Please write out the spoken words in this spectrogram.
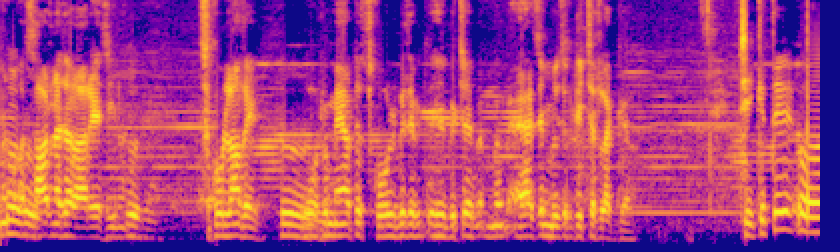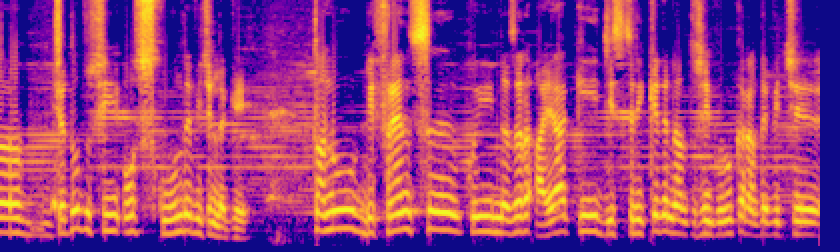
ਮੈਨੂੰ ਅਸਾਰ ਨਜ਼ਰ ਆ ਰਹੇ ਸੀ ਸਕੂਲਾਂ ਦੇ। ਉਹ ਫਿਰ ਮੈਂ ਉੱਥੇ ਸਕੂਲ ਦੇ ਵਿੱਚ- ਐਜ਼ ਅ 뮤직 ਟੀਚਰ ਲੱਗ ਗਿਆ ਠੀਕ ਹੈ ਤੇ ਜਦੋਂ ਤੁਸੀਂ ਉਸ ਸਕੂਲ ਦੇ ਵਿੱਚ ਲੱਗੇ ਤੁਹਾਨੂੰ ਡਿਫਰੈਂਸ ਕੋਈ ਨਜ਼ਰ ਆਇਆ ਕਿ ਜਿਸ ਤਰੀਕੇ ਦੇ ਨਾਲ ਤੁਸੀਂ ਗੁਰੂ ਘਰਾਂ ਦੇ ਵਿੱਚ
